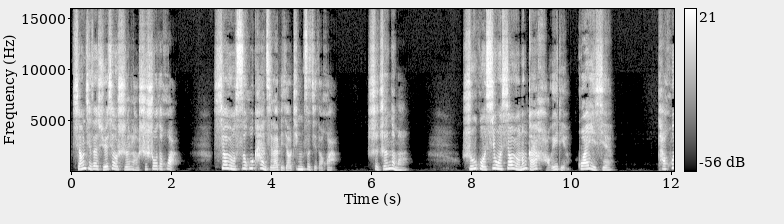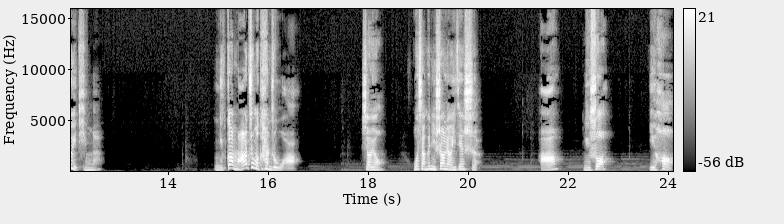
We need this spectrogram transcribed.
想起在学校时老师说的话，肖勇似乎看起来比较听自己的话，是真的吗？如果希望肖勇能改好一点，乖一些，他会听吗？你干嘛这么看着我，肖勇？我想跟你商量一件事，啊，你说，以后，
